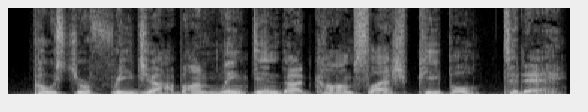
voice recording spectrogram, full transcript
Post your free job on linkedin.com/people today.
